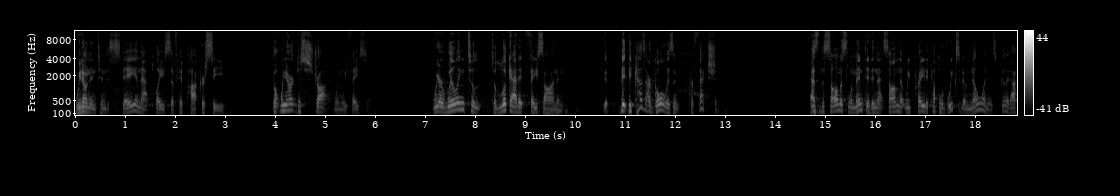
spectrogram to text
We don't intend to stay in that place of hypocrisy, but we aren't distraught when we face it. We are willing to to look at it face on and it, because our goal isn't perfection. As the psalmist lamented in that psalm that we prayed a couple of weeks ago, no one is good. Our,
